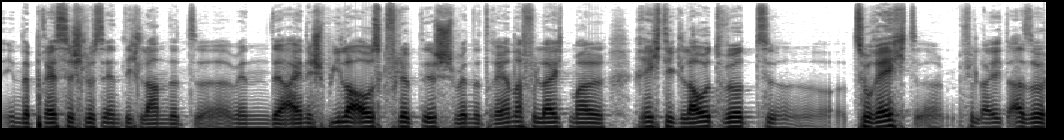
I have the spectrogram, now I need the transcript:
in der Presse schlussendlich landet. Äh, wenn der eine Spieler ausgeflippt ist, wenn der Trainer vielleicht mal richtig laut wird, äh, zu Recht äh, vielleicht. Also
